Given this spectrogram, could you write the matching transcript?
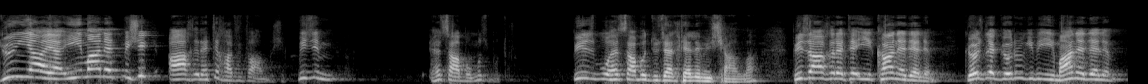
Dünyaya iman etmişik, ahireti hafife almışık. Bizim hesabımız budur. Biz bu hesabı düzeltelim inşallah. Biz ahirete ikan edelim. Gözle görür gibi iman edelim.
